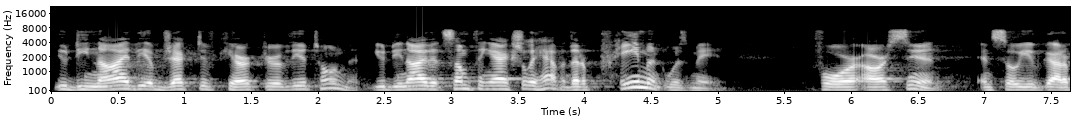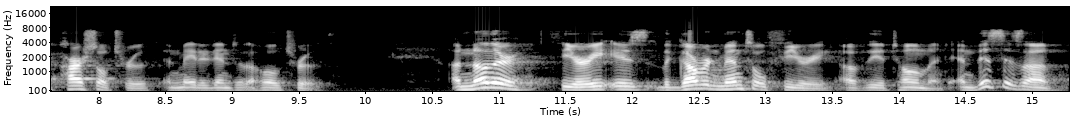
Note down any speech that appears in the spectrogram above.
you deny the objective character of the atonement. You deny that something actually happened, that a payment was made for our sin. And so you've got a partial truth and made it into the whole truth. Another theory is the governmental theory of the atonement. And this is a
